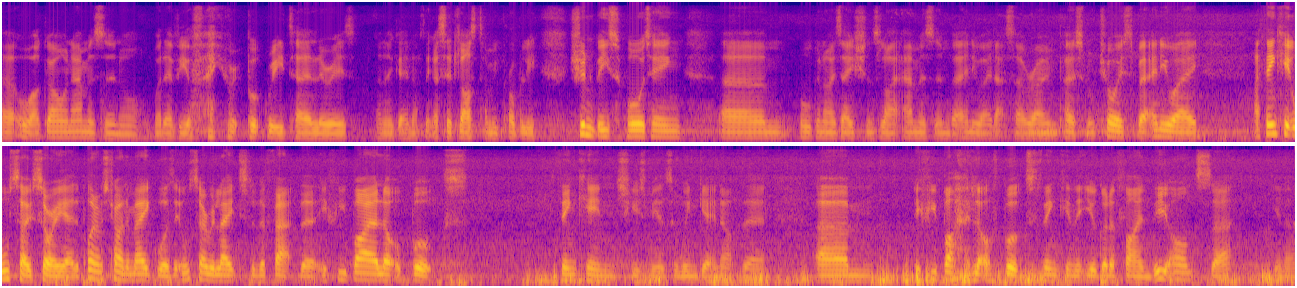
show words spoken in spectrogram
uh, oh, I'll go on Amazon or whatever your favourite book retailer is. And again, I think I said last time we probably shouldn't be supporting um, organisations like Amazon, but anyway, that's our own personal choice. But anyway, I think it also, sorry, yeah, the point I was trying to make was it also relates to the fact that if you buy a lot of books thinking, excuse me, there's a wind getting up there. Um, if you buy a lot of books thinking that you're going to find the answer, you know,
